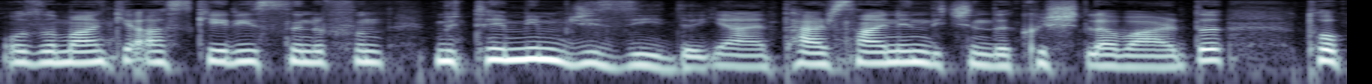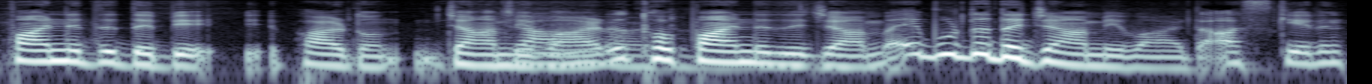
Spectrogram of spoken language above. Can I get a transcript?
o zamanki askeri sınıfın mütemmim ciziydi. Yani tersanenin içinde kışla vardı. Tophane'de de bir pardon cami, cami vardı. vardı. Tophane'de cami. E, burada da cami vardı. Askerin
